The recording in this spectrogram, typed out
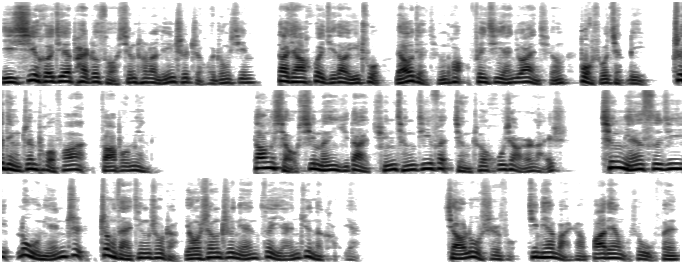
以西河街派出所形成了临时指挥中心，大家汇集到一处，了解情况，分析研究案情，部署警力，制定侦破方案，发布命令。当小西门一带群情激愤，警车呼啸而来时，青年司机陆年志正在经受着有生之年最严峻的考验。小陆师傅今天晚上八点五十五分，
